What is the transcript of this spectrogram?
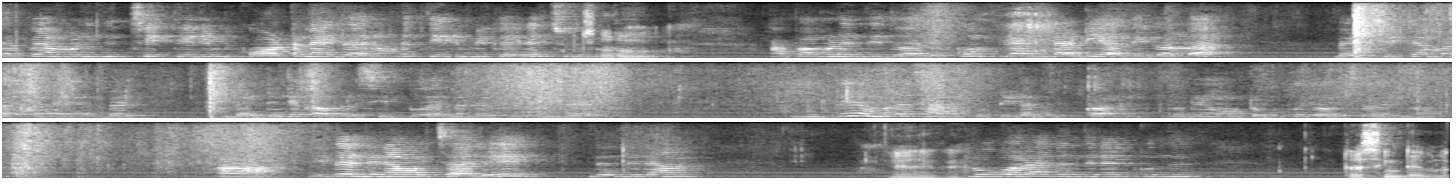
ചിലപ്പോൾ നമ്മൾ തിരുമ്പി കോട്ടൺ ആയതുകൊണ്ട് തിരുമ്പി കഴിഞ്ഞാൽ ചുരുങ്ങും. അപ്പോൾ നമ്മൾ എന്ത് ചെയ്തു? അതിക്കും രണ്ടടി അധികമുള്ള ബെഡ്ഷീറ്റ് നമ്മൾ ബെഡ് ബെഡിന്റെ കവർ സിബ് വരുന്നത് എടുത്തിട്ടുണ്ട്. ഇത് നമ്മുടെ സനക്കുട്ടിയുടെ ബുക്കാണ് ഒരു നോട്ട് ബുക്ക് ചോദിച്ചു വരുന്നു. ആ ഇത് എന്തിനാ ചോദിച്ചാൽ ഇതെന്തിനാ ബ്ലൂവറ ഇതെന്തിനായിരിക്കും ഡ്രസ്സിംഗ് ടേബിൾ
